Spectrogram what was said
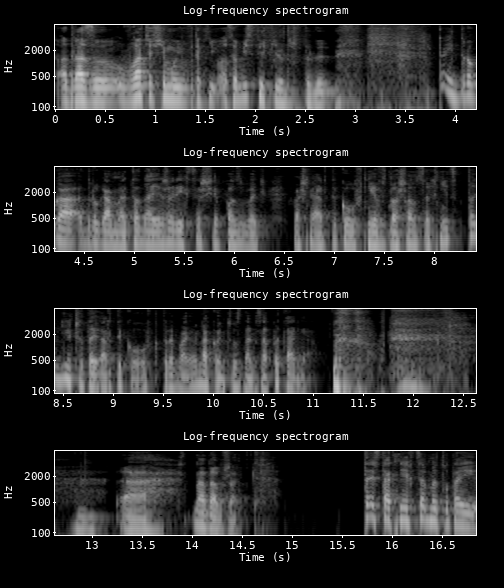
od razu włącza się mój taki osobisty filtr wtedy. To i druga, druga metoda, jeżeli chcesz się pozbyć właśnie artykułów nie wnoszących nic, to nie czytaj artykułów, które mają na końcu znak zapytania. no dobrze. To jest tak, nie chcemy tutaj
